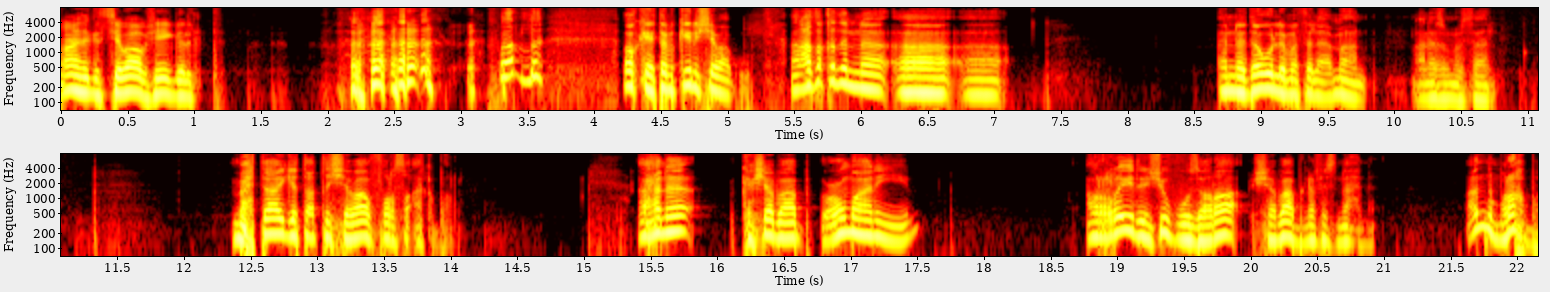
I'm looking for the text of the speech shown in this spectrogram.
أنا قلت شباب شيء قلت. والله. أوكي تمكين الشباب. أنا أعتقد إن آه آه إن دولة مثل عمان على سبيل المثال محتاجة تعطي الشباب فرصة أكبر. إحنا كشباب عمانيين نريد نشوف وزراء شباب نفسنا إحنا. عندهم رغبة.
